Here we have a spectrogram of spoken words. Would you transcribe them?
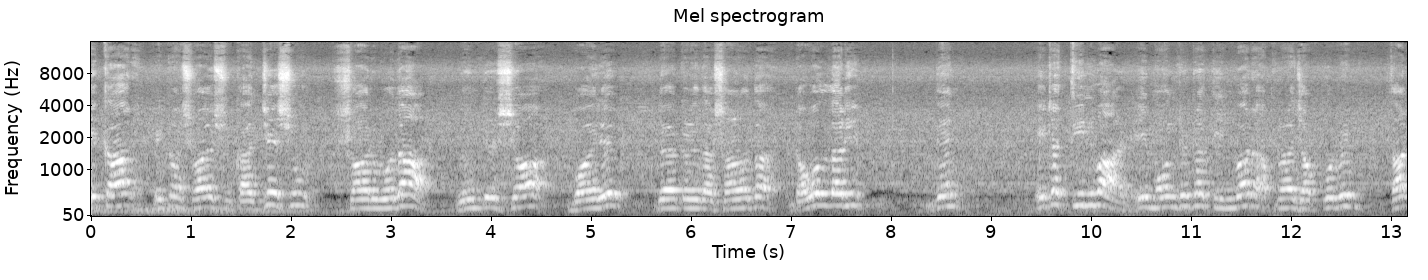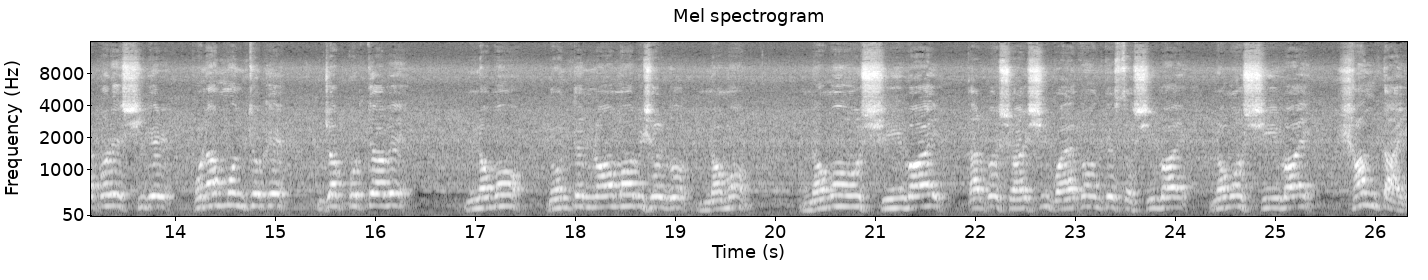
একার এটা সয়সু কার্যেষু, সর্বদা দন্তে স বয়রে দয়াকারে দা সর্বদা ডবল দাড়ি দেন এটা তিনবার, এই মন্ত্রটা তিনবার আপনারা জপ করবেন। তারপরে শিবের প্রণাম মন্ত্রকে জপ করতে হবে। নম মন্ত্রের নম বিসর্গ, নম নম শিবায়, তারপর শয় শিব বয়াকমন্ত্রস্থ শিবায়, নম শিবায় শান্তায়,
